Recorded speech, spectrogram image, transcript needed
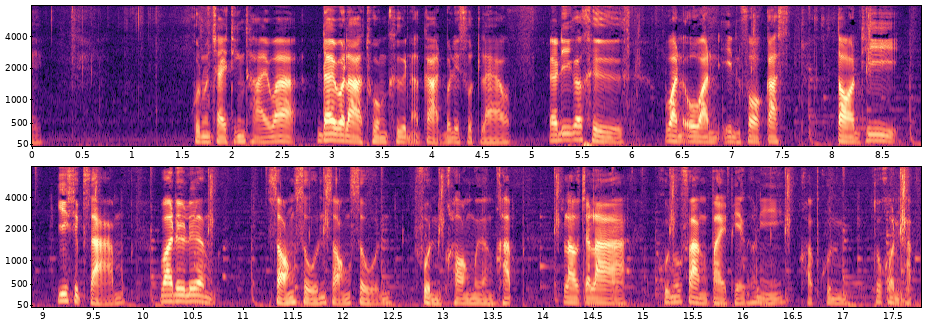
คุณวันชัยทิ้งท้ายว่า ได้เวลาทวงคืนอากาศบริสุทธิ์แล้ว และนี่ก็คือ 101 in focus ตอนที่ 23 ว่าด้วยเรื่อง 2020 ฝุ่นคลองเมืองครับ เราจะลาคุณผู้ฟังไปเพียงเท่านี้ขอบคุณทุกคนครับ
